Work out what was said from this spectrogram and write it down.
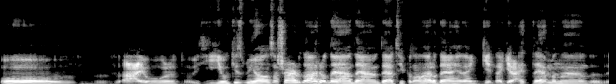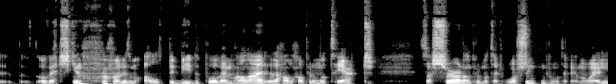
Og er jo Gir jo ikke så mye av seg sjøl der, og det er, det, er, det er, typen han er. Og det er, det er greit, det, men Ovetsjkin har liksom alltid bydd på hvem han er. Han har promotert seg sjøl, han har promotert Washington, promotert NHL.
